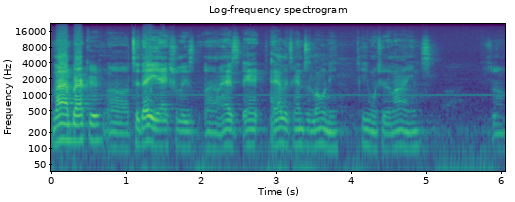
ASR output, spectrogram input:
linebacker uh, today actually uh, as Alex Anzalone, he went to the Lions, so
